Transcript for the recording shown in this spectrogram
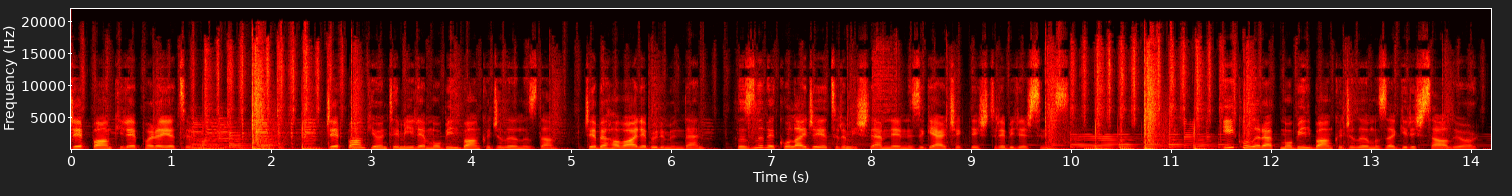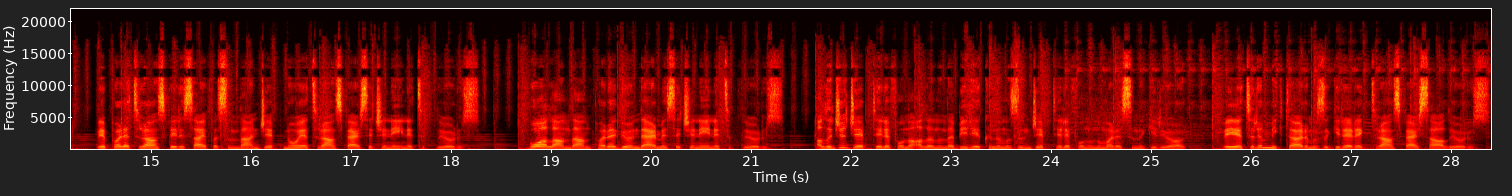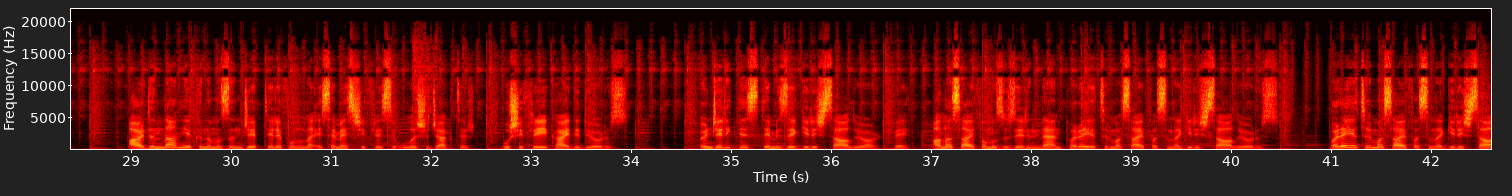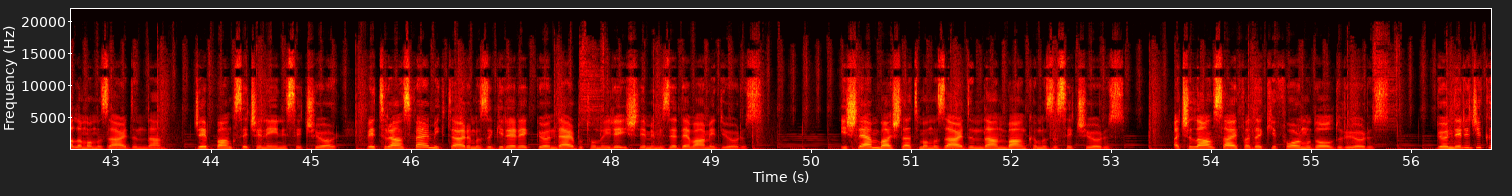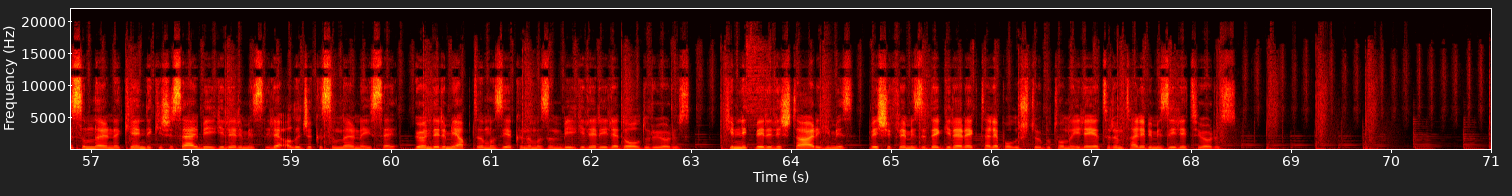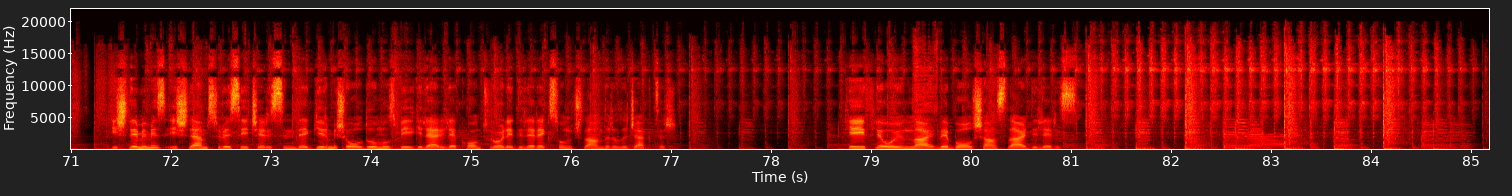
Cep Bank ile para yatırma. Cep Bank yöntemiyle mobil bankacılığınızdan, cebe havale bölümünden, hızlı ve kolayca yatırım işlemlerinizi gerçekleştirebilirsiniz. İlk olarak mobil bankacılığımıza giriş sağlıyor ve para transferi sayfasından Cep No'ya transfer seçeneğine tıklıyoruz. Bu alandan para gönderme seçeneğine tıklıyoruz. Alıcı cep telefonu alanına bir yakınımızın cep telefonu numarasını giriyor ve yatırım miktarımızı girerek transfer sağlıyoruz. Ardından yakınımızın cep telefonuna SMS şifresi ulaşacaktır. Bu şifreyi kaydediyoruz. Öncelikle sitemize giriş sağlıyor ve ana sayfamız üzerinden para yatırma sayfasına giriş sağlıyoruz. Para yatırma sayfasına giriş sağlamamız ardından Cep Bank seçeneğini seçiyor ve transfer miktarımızı girerek gönder butonu ile işlemimize devam ediyoruz. İşlem başlatmamız ardından bankamızı seçiyoruz. Açılan sayfadaki formu dolduruyoruz. Gönderici kısımlarını kendi kişisel bilgilerimiz ile alıcı kısımlarını ise gönderim yaptığımız yakınımızın bilgileriyle dolduruyoruz. Kimlik veriliş tarihimiz ve şifremizi de girerek talep oluştur butonu ile yatırım talebimizi iletiyoruz. İşlemimiz işlem süresi içerisinde girmiş olduğumuz bilgiler ile kontrol edilerek sonuçlandırılacaktır. Keyifli oyunlar ve bol şanslar dileriz.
